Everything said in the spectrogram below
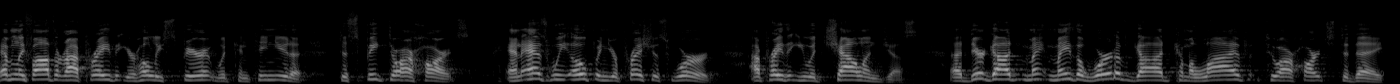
Heavenly Father, I pray that your Holy Spirit would continue to, to speak to our hearts. And as we open your precious word, I pray that you would challenge us. Uh, dear God, may, may the Word of God come alive to our hearts today.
